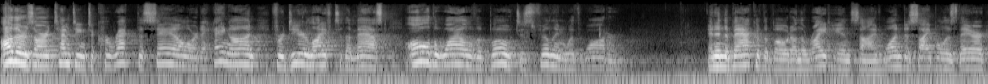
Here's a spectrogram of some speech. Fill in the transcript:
Others are attempting to correct the sail or to hang on for dear life to the mast, all the while the boat is filling with water. And in the back of the boat, on the right hand side, one disciple is there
